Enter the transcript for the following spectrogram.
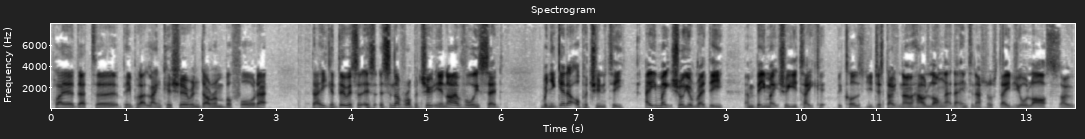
player that uh, people at Lancashire and Durham before that that he can do. It's, it's, it's another opportunity, and I've always said when you get that opportunity a, make sure you're ready, and B, make sure you take it because you just don't know how long at that international stage you'll last. So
